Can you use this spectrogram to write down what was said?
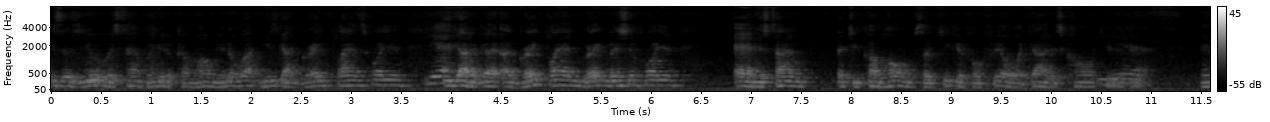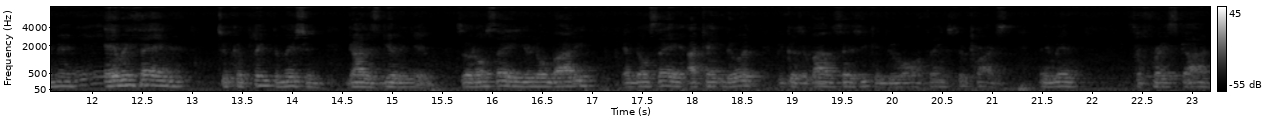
He says, you, it's time for you to come home. You know what? He's got great plans for you. Yes. He got a, great- a great plan, great mission for you. And it's time that you come home so that you can fulfill what God has called you to do. Amen. Amen. Everything to complete the mission God has given you. So don't say you're nobody and don't say I can't do it because the Bible says you can do all things through Christ. Amen. So praise God.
